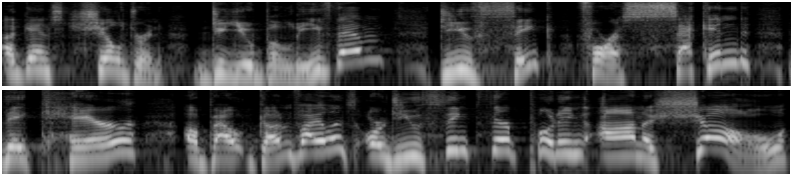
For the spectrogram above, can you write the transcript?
against children. Do you believe them? Do you think for a second they care about gun violence? Or do you think they're putting on a show?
